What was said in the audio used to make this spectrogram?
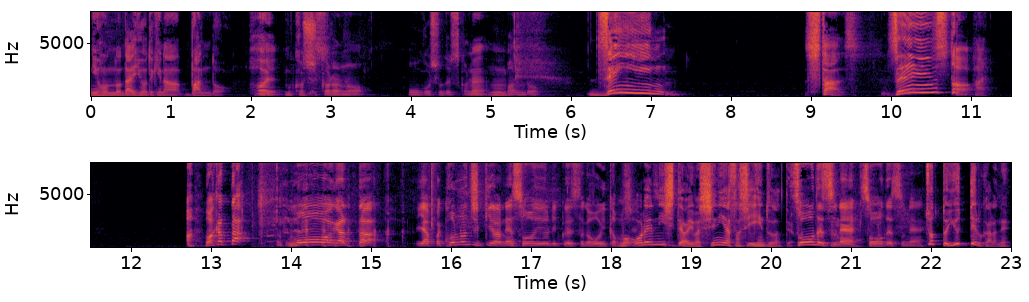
日本の代表的なバンド。はい。昔からの大御所ですかね、うん。バンド。全員スターです。全員スター？はい。あわかった。もうわかったやっぱこの時期はねそういうリクエストが多いかもしれないもう俺にしては今死に優しいヒントだったよ。そうですねそうですね、ちょっと言ってるからね。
